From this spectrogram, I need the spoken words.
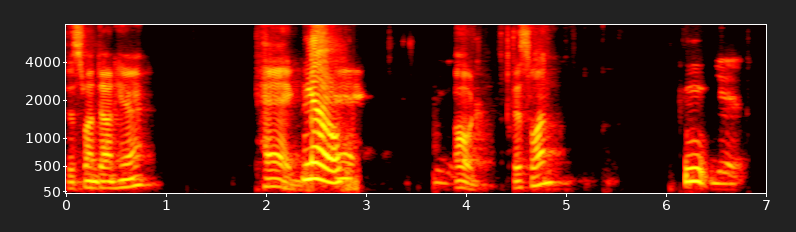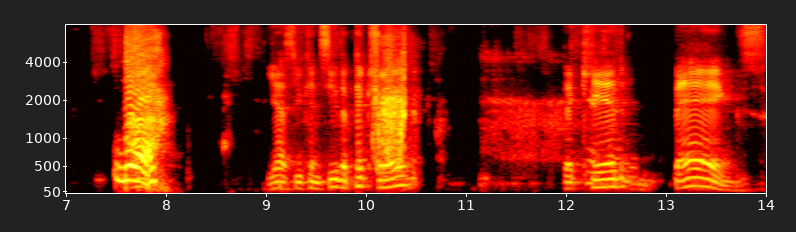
This one down here? Peg. No. Peg. Oh, this one? Yeah. Yeah. Yes, you can see the picture. The kid begs.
